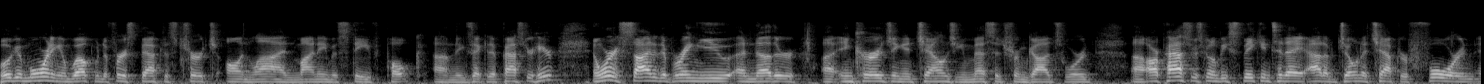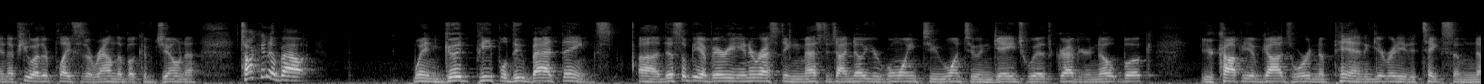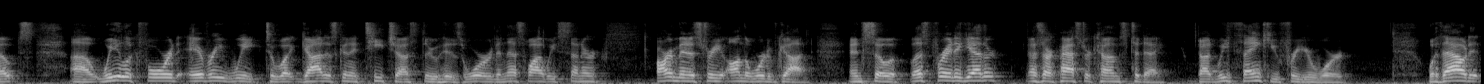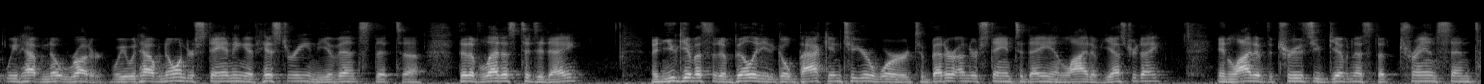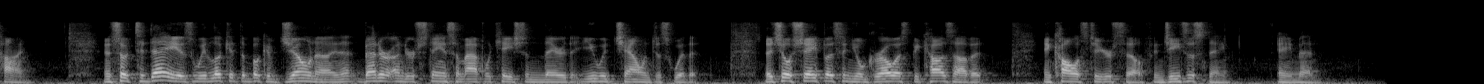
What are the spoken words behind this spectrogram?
Well, good morning and welcome to First Baptist Church Online. My name is Steve Polk. I'm the executive pastor here, and we're excited to bring you another uh, encouraging and challenging message from God's Word. Uh, our pastor is going to be speaking today out of Jonah chapter 4 and, and a few other places around the book of Jonah, talking about when good people do bad things. Uh, this will be a very interesting message I know you're going to want to engage with. Grab your notebook your copy of God's Word and a pen and get ready to take some notes. Uh, we look forward every week to what God is going to teach us through His Word, and that's why we center our ministry on the Word of God. And so let's pray together as our pastor comes today. God, we thank you for your Word. Without it, we'd have no rudder. We would have no understanding of history and the events that uh, that have led us to today. And you give us an ability to go back into your word to better understand today in light of yesterday in light of the truths you've given us that transcend time. And so today, as we look at the book of Jonah and better understand some application there, that you would challenge us with it, that you'll shape us and you'll grow us because of it, and call us to yourself. In Jesus' name, amen.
